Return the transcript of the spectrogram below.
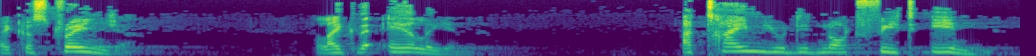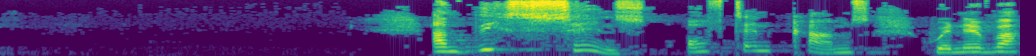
Like a stranger, like the alien a time you did not fit in. And this sense often comes whenever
